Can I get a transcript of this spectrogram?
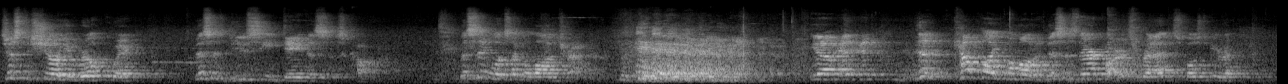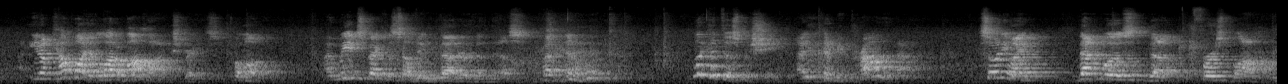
Just to show you real quick, this is UC Davis's car. This thing looks like a lawn tractor. you know, and, and Cal Poly Pomona, this is their car. It's red. It's supposed to be red. You know, Cal Poly had a lot of Baja experience, Pomona. And we expected something better than this. But no. Look at this machine. Going to be proud of that. So anyway, that was the first Baja.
